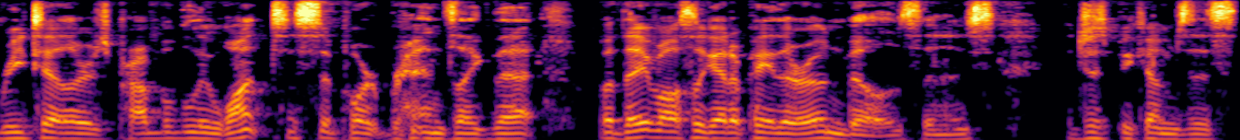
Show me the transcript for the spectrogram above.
retailers probably want to support brands like that, but they've also got to pay their own bills, and it just becomes this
